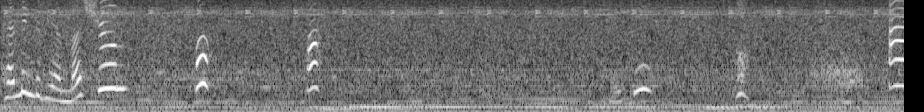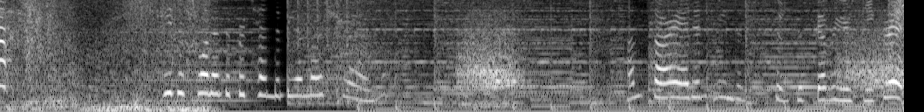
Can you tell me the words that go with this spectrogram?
Pretending to be a mushroom? Huh? Huh? Is he? ah! He just wanted to pretend to be a mushroom. I'm sorry, I didn't mean to, to discover your secret.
